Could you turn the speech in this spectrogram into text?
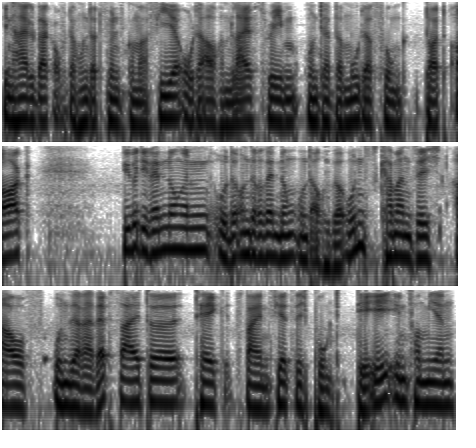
in Heidelberg auf der 105,4 oder auch im Livestream unter bermudafunk.org. Über die Sendungen oder unsere Sendung und auch über uns kann man sich auf unserer Webseite take42.de informieren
